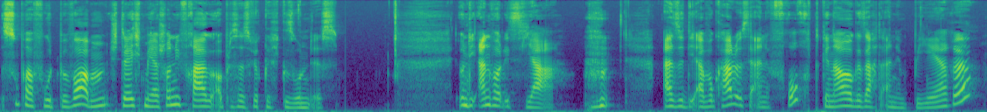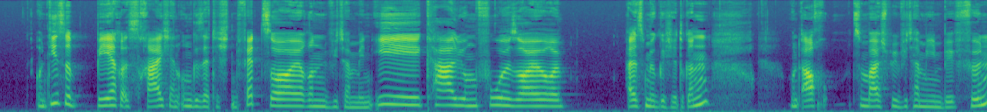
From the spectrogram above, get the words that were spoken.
Superfood beworben, stelle ich mir ja schon die Frage, ob das wirklich gesund ist. Und die Antwort ist ja. Also die Avocado ist ja eine Frucht, genauer gesagt eine Beere. Und diese Beere ist reich an ungesättigten Fettsäuren, Vitamin E, Kalium, Folsäure, alles Mögliche drin. Und auch zum Beispiel Vitamin B5,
